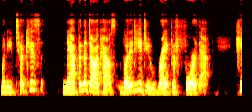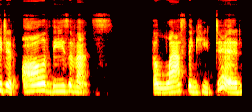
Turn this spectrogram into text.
when he took his nap in the doghouse, what did he do right before that? He did all of these events. The last thing he did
